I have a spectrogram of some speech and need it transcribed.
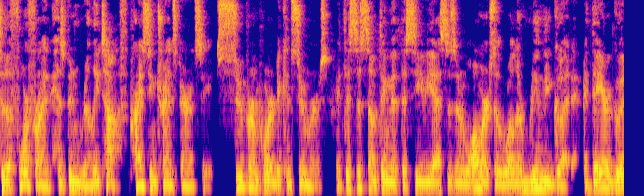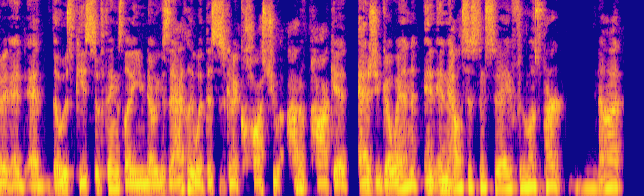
to the forefront has been really tough. Pricing transparency, super important to consumers. This is something that the CVSs and Walmarts of the world are really good at. They are good at, at, at those pieces of things, letting you know exactly what this is going to cost you out of pocket as you go in. And, and health systems today, for the most part, not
